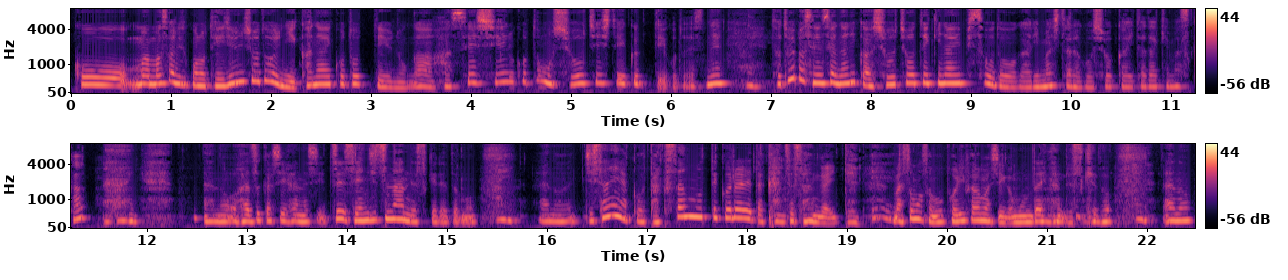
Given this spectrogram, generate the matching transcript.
こう、まあ、まさにこの手順書通りにいかないことっていうのが発生し得ることも承知していくっていうことですね。はい、例えば先生何か象徴的なエピソードがありましたらご紹介いただけますか？はい。あの、お恥ずかしい話、つい先日なんですけれども、はい、あの、持参薬をたくさん持ってこられた患者さんがいて、ええ、まあそもそもポリファーマシーが問題なんですけど、はい、あの、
